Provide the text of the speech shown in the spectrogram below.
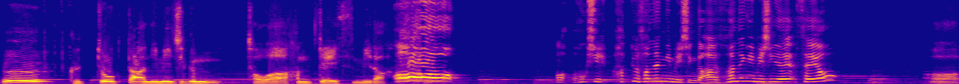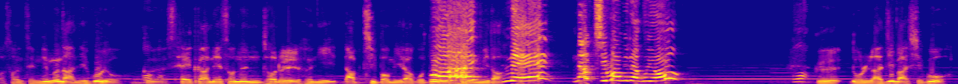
그 그쪽 따님이 지금 저와 함께 있습니다. 어, 어, 혹시 학교 선생님이신가? 아, 선생님이시세요? 어, 선생님은 아니고요. 어. 그 세간에서는 저를 흔히 납치범이라고도 어이, 부릅니다. 네? 납치범이라고요? 그 놀라지 마시고.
